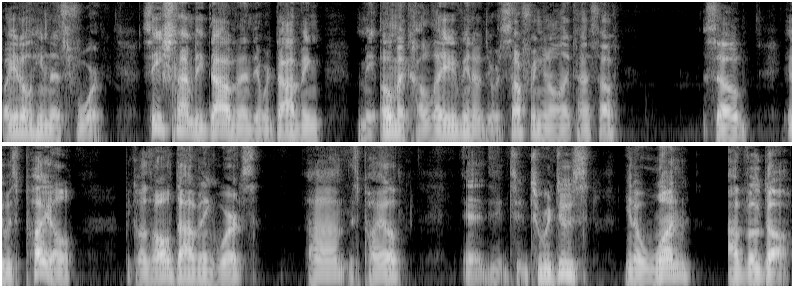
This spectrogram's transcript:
Vayir Elohim, that's four. So each time they daven, and they were davening Me'omek Halev, you know, they were suffering and all that kind of stuff. So it was pile, because all davening works, um, is pile, uh, to, to reduce, you know, one avodah,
